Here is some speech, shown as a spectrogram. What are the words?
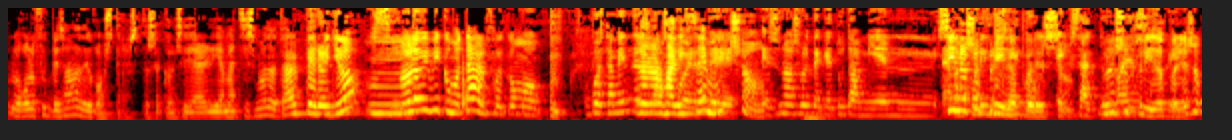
luego lo fui pensando digo, ostras, esto se consideraría machismo total, pero yo mm, Sí. no lo viví como tal, fue como... Pues también es Lo normalicé suerte. mucho. Es una suerte que tú también... Sí, no he sufrido por eso. Exacto. No he sufrido por eso.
